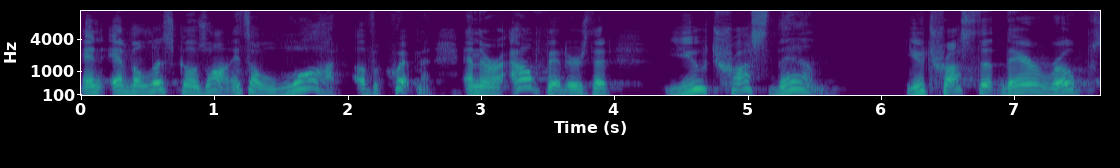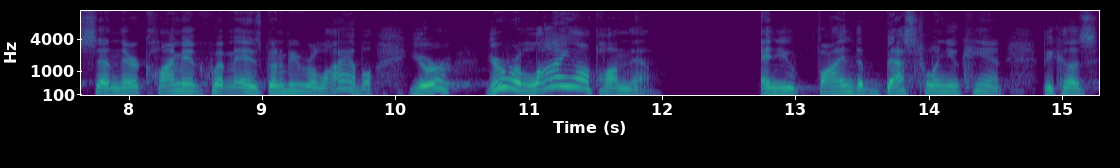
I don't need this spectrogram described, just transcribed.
and, and the list goes on. It's a lot of equipment. And there are outfitters that you trust them. You trust that their ropes and their climbing equipment is going to be reliable. You're, you're relying upon them. And you find the best one you can. Because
